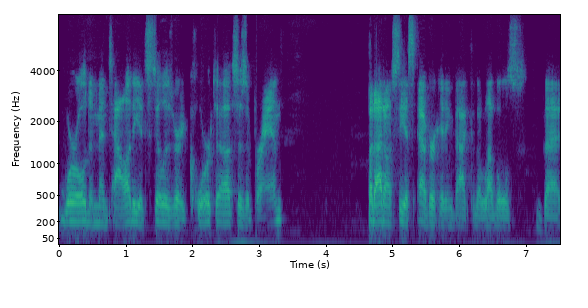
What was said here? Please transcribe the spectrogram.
world and mentality it still is very core to us as a brand but i don't see us ever hitting back to the levels that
